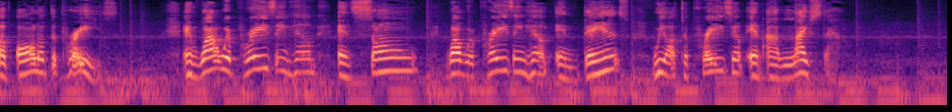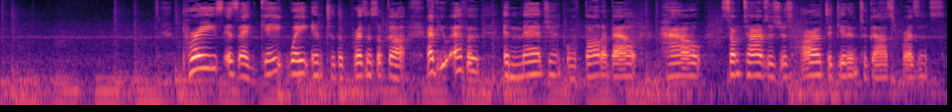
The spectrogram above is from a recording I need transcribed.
of all of the praise. And while we're praising him in song, while we're praising him in dance, we ought to praise him in our lifestyle. Praise is a gateway into the presence of God. Have you ever imagined or thought about how sometimes it's just hard to get into God's presence?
